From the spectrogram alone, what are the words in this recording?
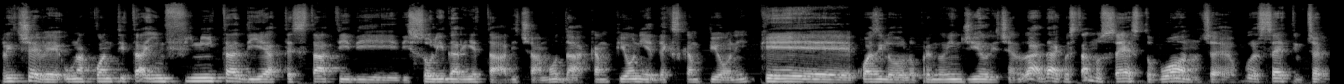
riceve una quantità infinita di attestati di, di solidarietà, diciamo, da campioni ed ex campioni che quasi lo, lo prendono in giro dicendo dai, dai, quest'anno sesto, buono, cioè, oppure settimo, cioè,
